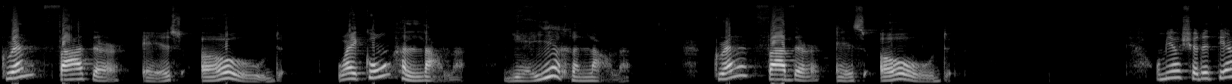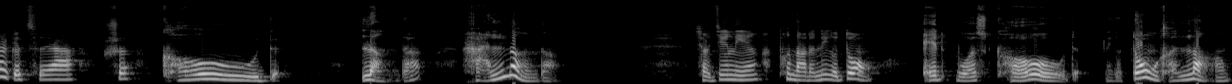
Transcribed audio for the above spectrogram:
grandfather is old，外公很老了，爷爷很老了。Grandfather is old。我们要学的第二个词呀是 cold，冷的、寒冷的。小精灵碰到的那个洞，it was cold，那个洞很冷，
